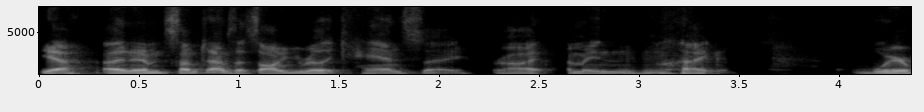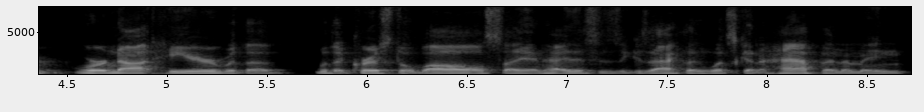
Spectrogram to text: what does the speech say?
Yeah, and, sometimes that's all you really can say, right? I mean, mm-hmm. like we're we're not here with a with a crystal ball saying, "Hey, this is exactly what's going to happen." I mean,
